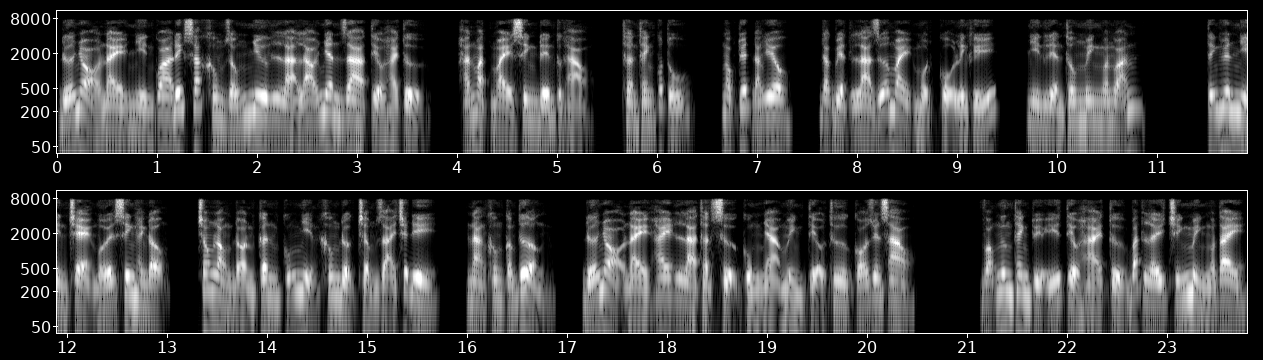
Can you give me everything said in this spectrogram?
đứa nhỏ này nhìn qua đích sắc không giống như là lão nhân gia tiểu hải tử, hắn mặt mày sinh đến cực hảo, thần thanh cốt tú, ngọc tuyết đáng yêu, đặc biệt là giữa mày một cổ linh khí, nhìn liền thông minh ngoan ngoãn. Tĩnh huyên nhìn trẻ mới sinh hành động, trong lòng đòn cân cũng nhịn không được chậm rãi chết đi, nàng không cấm tưởng, đứa nhỏ này hay là thật sự cùng nhà mình tiểu thư có duyên sao. Vọng ngưng thanh tùy ý tiểu hải tử bắt lấy chính mình ngón tay,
